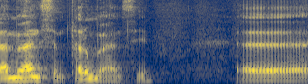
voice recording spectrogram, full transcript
Ben mühendisim, tarım mühendisiyim. Ee,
